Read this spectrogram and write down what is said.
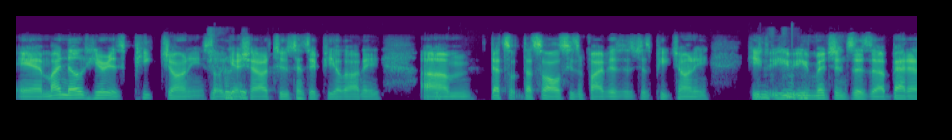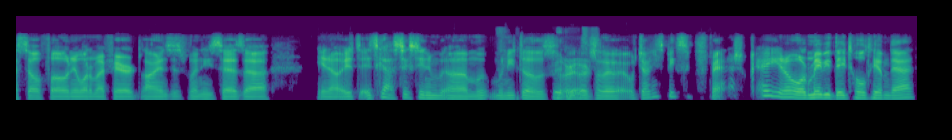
And my note here is peak Johnny. So again, shout out to Sensei Pialani. Um, that's that's all season five is is just peak Johnny. He he, he mentions his uh, badass cell phone, and one of my favorite lines is when he says, uh, you know, it's it's got 16 uh, munitos, or, or so, oh, Johnny speaks Spanish, okay, you know, or maybe they told him that.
